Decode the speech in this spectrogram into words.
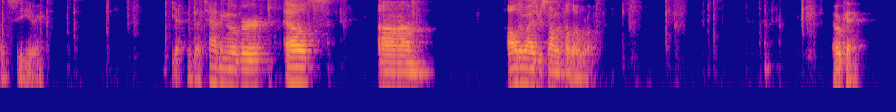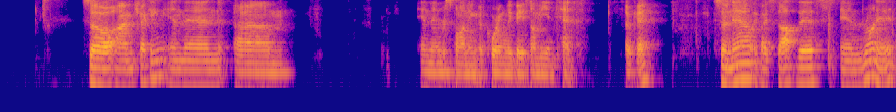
let's see here yeah, got tabbing over else. Um, otherwise, respond with hello world. Okay. So I'm checking and then um, and then responding accordingly based on the intent. Okay. So now if I stop this and run it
